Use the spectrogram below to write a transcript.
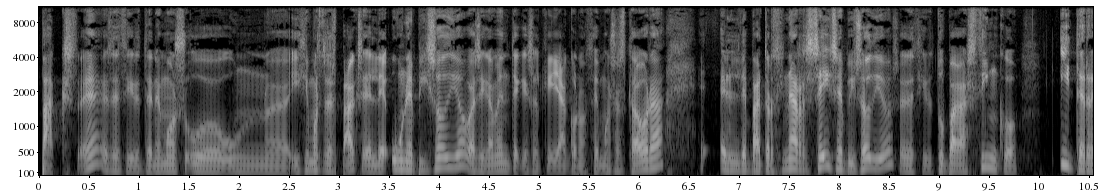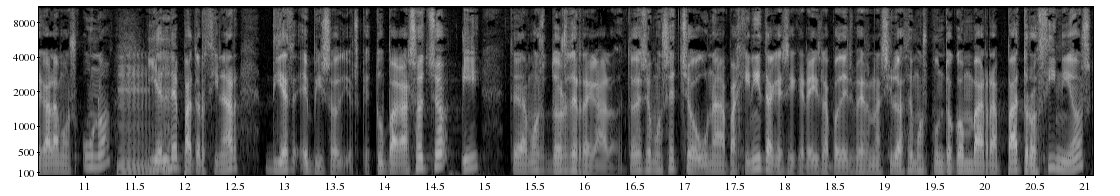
packs, ¿eh? es decir, tenemos uh, un, eh, hicimos tres packs, el de un episodio, básicamente, que es el que ya conocemos hasta ahora, el de patrocinar seis episodios, es decir, tú pagas cinco y te regalamos uno, y el de patrocinar 10 episodios, que tú pagas 8 y te damos dos de regalo. Entonces hemos hecho una paginita que si queréis la podéis ver en asilohacemos.com barra patrocinios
